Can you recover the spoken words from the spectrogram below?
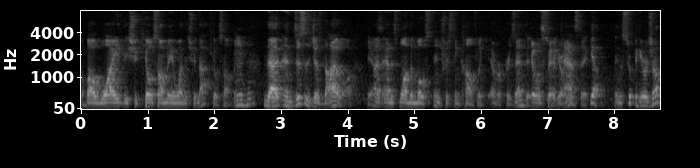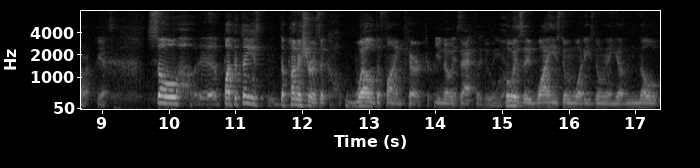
about why they should kill somebody and when they should not kill somebody. That and this is just dialogue, Yes. and, and it's one of the most interesting conflict ever presented. It in was superhero movie. fantastic. Yeah, in the superhero genre. Yes. So, uh, but the thing is, the Punisher is a well-defined character. You know exactly who he is. Who is he? Why he's doing what he's doing, and you have no,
